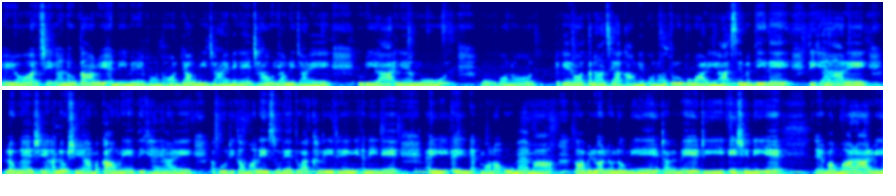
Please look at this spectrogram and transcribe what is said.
အဲ့တော့အခြေခံလုံသားတွေအနေနဲ့ပေါ့နော်ရောက်နေကြတဲ့နိုင်ငံခြားကိုရောက်နေကြတဲ့လူတွေကအရန်ကိုဟိုပေါ့နော်တကယ်တော့တနာစရာကောင်းတယ်ပေါ့နော်သူတို့ဘဝတွေကအဆင်မပြေလဲတီးခံရတယ်လုပ်ငန်းရှင်အလုပ်ရှင်ကမကောင်းလေတီးခံရတယ်အခုဒီကောင်မလေးဆိုလဲသူကခလေးထိန်အနေနဲ့အဲ့အဲ့နဲ့ပေါ့နော်အိုမန်မှာသွားပြီးတော့လှုပ်လှုပ်နေတယ်ဒါပေမဲ့ဒီအေရှင်တွေရဲ့ အဲမောက်မာတာတွေ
